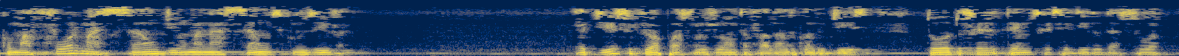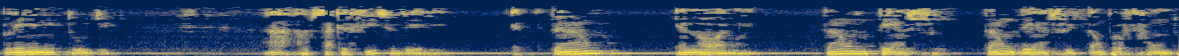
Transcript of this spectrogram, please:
como a formação de uma nação exclusiva. É disso que o apóstolo João está falando quando diz todos temos recebido da sua plenitude. Ah, o sacrifício dele é tão enorme, tão intenso, tão denso e tão profundo,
